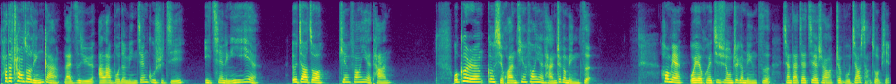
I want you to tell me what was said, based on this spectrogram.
他的创作灵感来自于阿拉伯的民间故事集《一千零一夜》，又叫做《天方夜谭》。我个人更喜欢“天方夜谭”这个名字。后面我也会继续用这个名字向大家介绍这部交响作品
